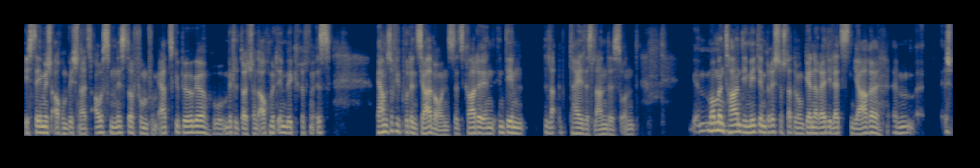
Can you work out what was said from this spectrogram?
ich sehe mich auch ein bisschen als Außenminister vom, vom Erzgebirge, wo Mitteldeutschland auch mit inbegriffen ist. Wir haben so viel Potenzial bei uns, jetzt gerade in, in dem Teil des Landes. Und momentan die Medienberichterstattung generell die letzten Jahre, ähm, es,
